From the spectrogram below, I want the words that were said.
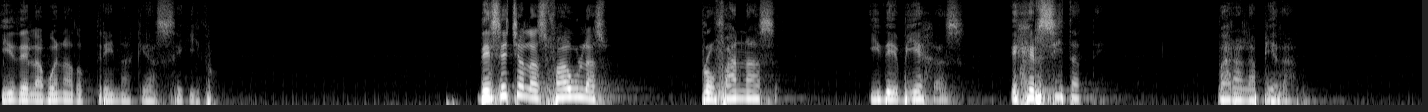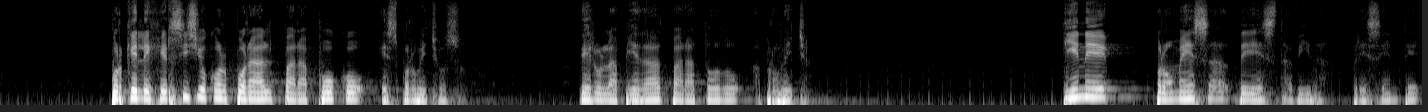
y de la buena doctrina que has seguido. Desecha las faulas profanas y de viejas, ejercítate para la piedad porque el ejercicio corporal para poco es provechoso, pero la piedad para todo aprovecha. Tiene promesa de esta vida presente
